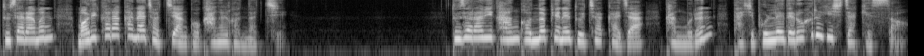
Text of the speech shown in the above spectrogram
두 사람은 머리카락 하나 젖지 않고 강을 건넜지. 두 사람이 강 건너편에 도착하자 강물은 다시 본래대로 흐르기 시작했어.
